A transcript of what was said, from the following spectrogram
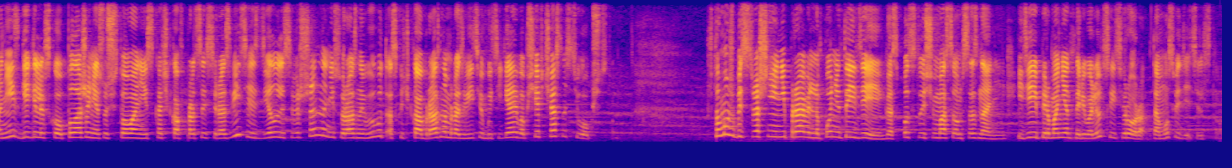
Они из гегелевского положения существования и скачка в процессе развития сделали совершенно несуразный вывод о скачкообразном развитии бытия и вообще в частности общества. Что может быть страшнее неправильно понятой идеи, господствующей в массовом сознании, идеи перманентной революции и террора, тому свидетельство.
